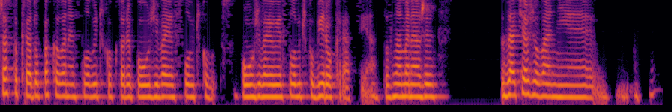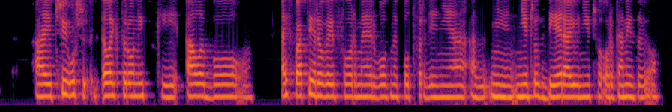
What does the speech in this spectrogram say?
častokrát opakované slovičko, ktoré používajú, slovičko, používajú je slovičko byrokracia. To znamená, že zaťažovanie aj či už elektronicky, alebo aj v papierovej forme rôzne potvrdenia a niečo zbierajú, niečo organizujú.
